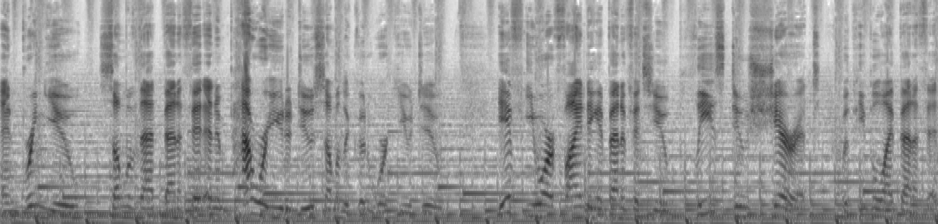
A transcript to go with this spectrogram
and bring you some of that benefit and empower you to do some of the good work you do. If you are finding it benefits you, please do share it with people who might benefit.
